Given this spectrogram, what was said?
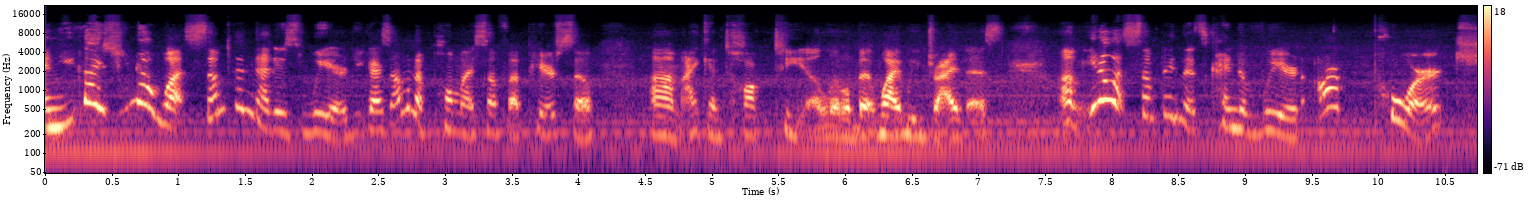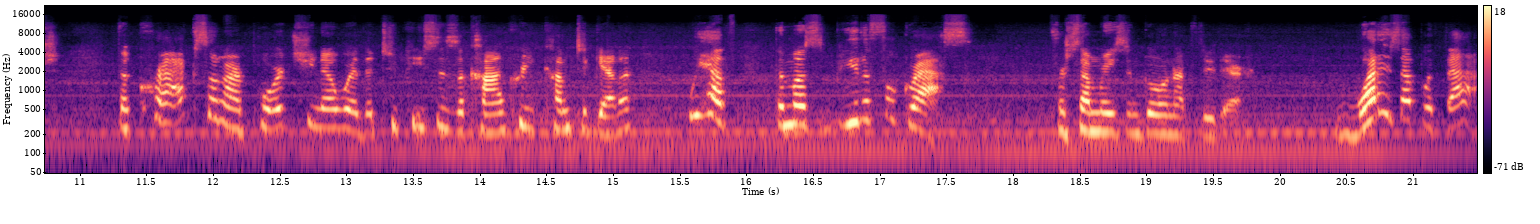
And you guys, you know what? Something that is weird. You guys, I'm going to pull myself up here so um, I can talk to you a little bit why we dry this. Um, you know what? something that's kind of weird? Our porch the cracks on our porch, you know, where the two pieces of concrete come together, we have the most beautiful grass for some reason growing up through there. What is up with that?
